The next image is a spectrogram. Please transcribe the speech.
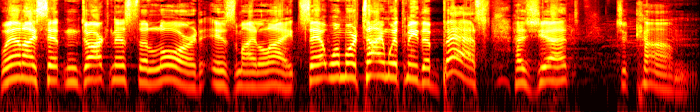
When I sit in darkness, the Lord is my light. Say it one more time with me. The best has yet to come.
